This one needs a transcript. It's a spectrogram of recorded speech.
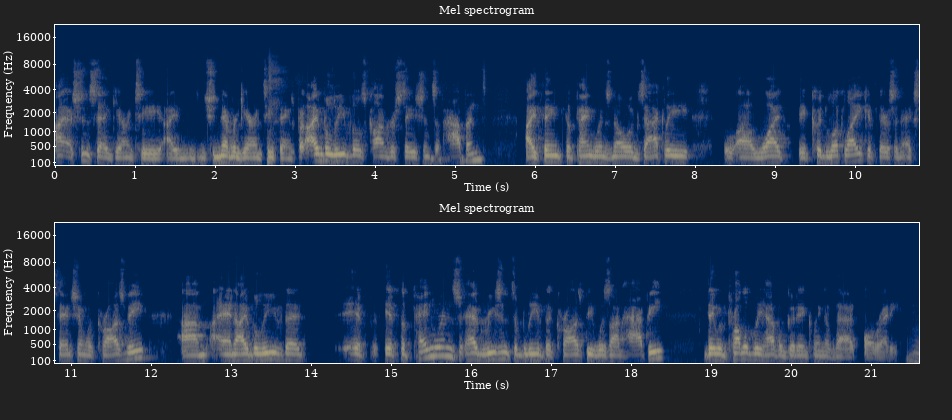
I shouldn't say I guarantee. I should never guarantee things, but I believe those conversations have happened. I think the Penguins know exactly uh, what it could look like if there's an extension with Crosby. Um, and I believe that if if the Penguins had reason to believe that Crosby was unhappy, they would probably have a good inkling of that already. Mm-hmm.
